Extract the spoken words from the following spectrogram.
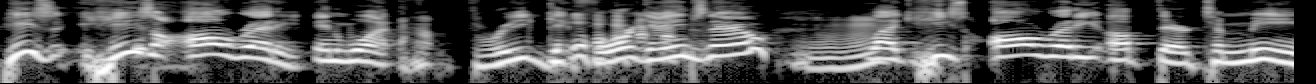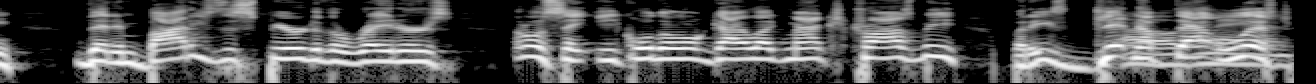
He's he's already in what three, ga- four games now. Mm-hmm. Like he's already up there to me that embodies the spirit of the Raiders. I don't want to say equal to a guy like Maxx Crosby, but he's getting Oh, up that man. list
